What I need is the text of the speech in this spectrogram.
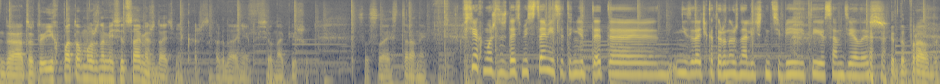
Да, тут их потом можно месяцами ждать, мне кажется, когда они это все напишут со своей стороны. Всех можно ждать месяцами, если это не, это не задача, которая нужна лично тебе, и ты ее сам делаешь. Это правда,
